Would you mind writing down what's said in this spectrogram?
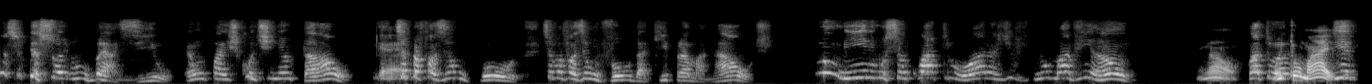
As pessoas, o Brasil é um país continental. É. Se é para fazer um voo, se é para fazer um voo daqui para Manaus, no mínimo são quatro horas de, num avião. Não, quatro muito horas. mais. E,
